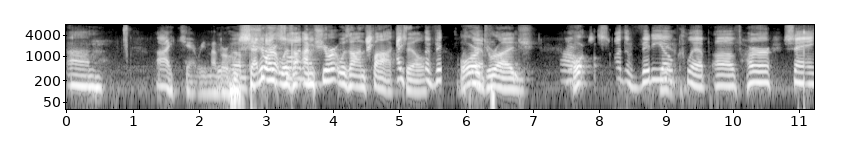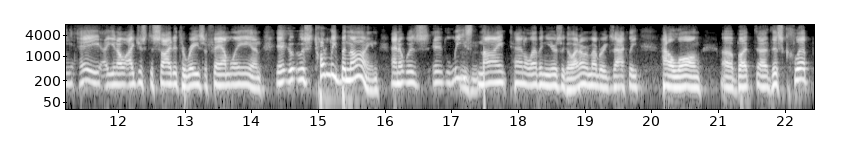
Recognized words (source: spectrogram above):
Um, I can't remember who I'm said sure it. it was, I'm sure it was on Fox, I Phil, or. Drudge. Or, I saw the video Yeah. clip of her saying, "Hey, uh, you know, I just decided to raise a family," and it, it was totally benign. And it was at least Mhm. nine, ten, eleven years ago. I don't remember exactly how long, uh, but uh, this clip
